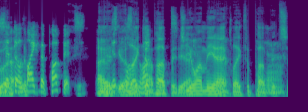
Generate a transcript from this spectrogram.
said a- the, the- like the puppets. I was gonna like the puppets. yeah. You want me to Yeah. act like the puppets,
